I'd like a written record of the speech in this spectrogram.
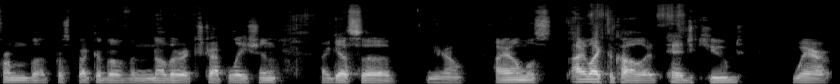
from the perspective of another extrapolation, I guess, uh, you know, I almost, I like to call it edge cubed, where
